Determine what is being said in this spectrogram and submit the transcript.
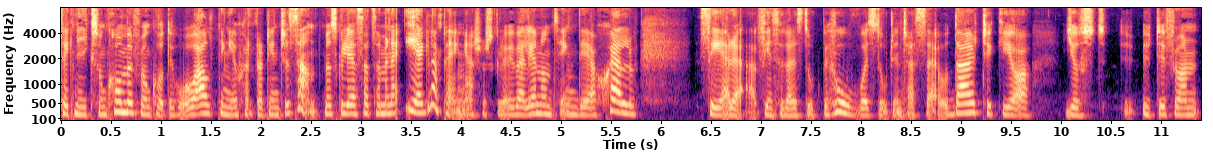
teknik som kommer från KTH och allting är självklart intressant. Men skulle jag satsa mina egna pengar så skulle jag välja någonting där jag själv ser finns ett väldigt stort behov och ett stort intresse. Och där tycker jag just utifrån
